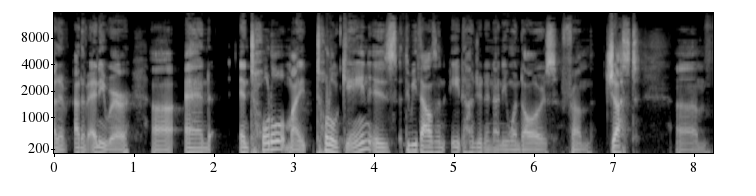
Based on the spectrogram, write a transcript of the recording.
out of, out of anywhere. Uh, and in total, my total gain is $3,891 from just, um,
